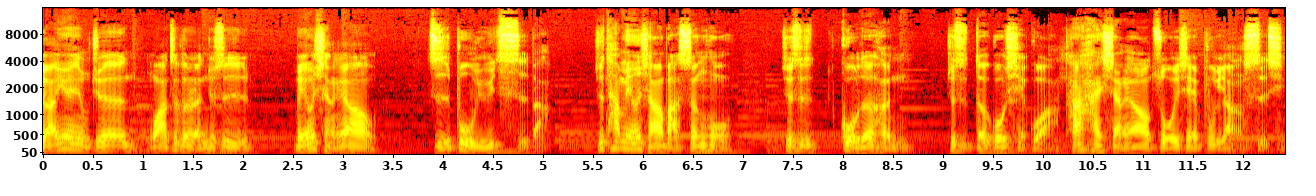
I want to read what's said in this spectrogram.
对啊，因为我觉得哇，这个人就是没有想要止步于此吧，就他没有想要把生活就是过得很就是得过且过，他还想要做一些不一样的事情。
